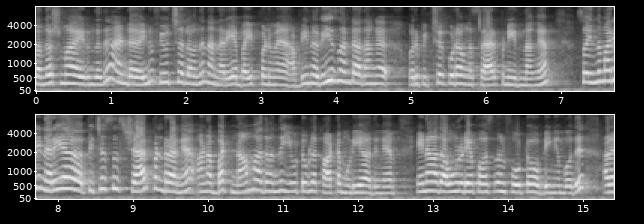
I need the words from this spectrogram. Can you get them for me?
சந்தோஷமாக இருந்தது. அண்டு uh, இன்னும் ஃப்யூச்சரில் வந்து நான் நிறைய பை பண்ணுவேன் அப்படின்னு ரீசண்டாக தாங்க ஒரு பிக்சர் கூட அவங்க ஷேர் பண்ணியிருந்தாங்க. ஸோ இந்த மாதிரி நிறைய பிக்சர்ஸு ஷேர் பண்ணுறாங்க ஆனால் பட் நாம் அதை வந்து யூடியூப்பில் காட்ட முடியாதுங்க. ஏன்னா அது அவங்களுடைய பர்சனல் ஃபோட்டோ அப்படிங்கும்போது அதை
